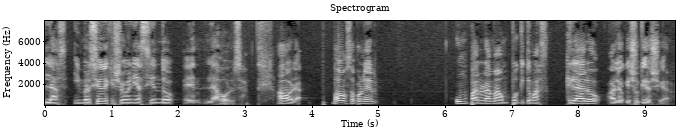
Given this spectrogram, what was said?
las inversiones que yo venía haciendo en la bolsa. Ahora, vamos a poner un panorama un poquito más claro a lo que yo quiero llegar.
